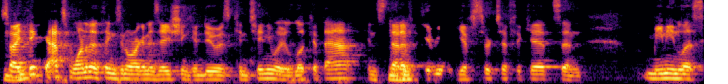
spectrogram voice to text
so mm-hmm. I think that's one of the things an organization can do is continually look at that instead mm-hmm. of giving gift certificates and meaningless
